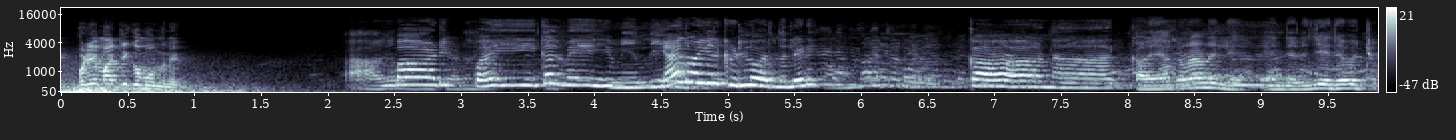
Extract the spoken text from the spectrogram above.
ഇപ്പോഴേ മാറ്റിക്കോ മൂന്നിനെ. പാടി പൈകൾ മേയും. ഞാൻ ഭയങ്കര കിള്ളുമായിരുന്നല്ലേ കളിയാക്കണാണില്ലേ ചെയ്തേ പറ്റൂ.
